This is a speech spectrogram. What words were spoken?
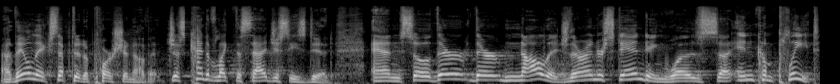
Uh, they only accepted a portion of it, just kind of like the Sadducees did. And so their, their knowledge, their understanding was uh, incomplete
